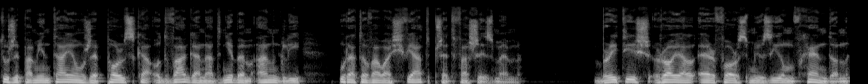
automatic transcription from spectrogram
którzy pamiętają, że polska odwaga nad niebem Anglii uratowała świat przed faszyzmem. British Royal Air Force Museum w Hendon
